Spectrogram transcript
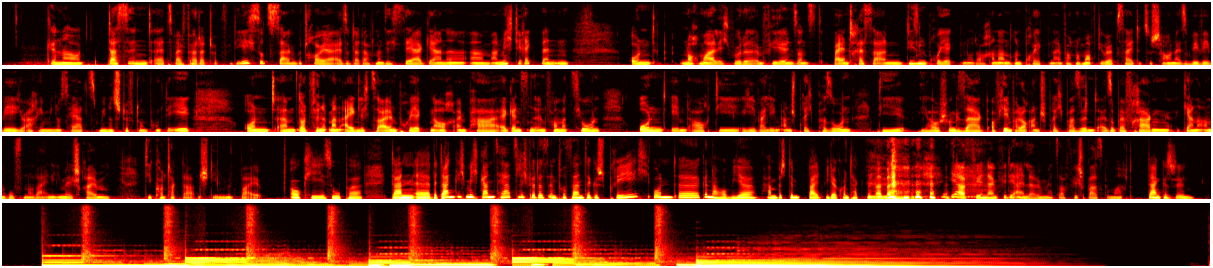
Genau, das sind äh, zwei Fördertöpfe, die ich sozusagen betreue. Also da darf man sich sehr gerne ähm, an mich direkt wenden. Und nochmal, ich würde empfehlen, sonst bei Interesse an diesen Projekten oder auch an anderen Projekten einfach nochmal auf die Webseite zu schauen, also www.joachim-herz-stiftung.de. Und ähm, dort findet man eigentlich zu allen Projekten auch ein paar ergänzende Informationen und eben auch die jeweiligen Ansprechpersonen, die, wie auch schon gesagt, auf jeden Fall auch ansprechbar sind. Also bei Fragen gerne anrufen oder eine E-Mail schreiben. Die Kontaktdaten stehen mit bei. Okay, super. Dann äh, bedanke ich mich ganz herzlich für das interessante Gespräch und äh, genau, wir haben bestimmt bald wieder Kontakt miteinander. ja, vielen Dank für die Einladung. Mir hat es auch viel Spaß gemacht. Dankeschön.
